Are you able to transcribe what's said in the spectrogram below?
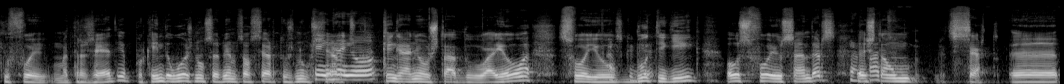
que foi uma tragédia, porque ainda hoje não sabemos ao certo os números quem certos. Ganhou? Quem ganhou o estado do Iowa, se foi o Buttigieg ou se foi o Sanders. É, Estão certo, uh,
